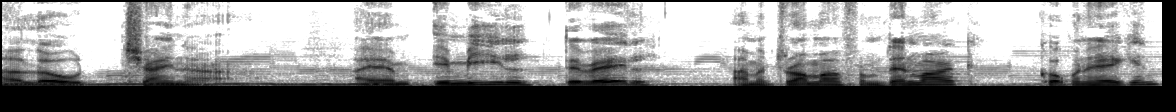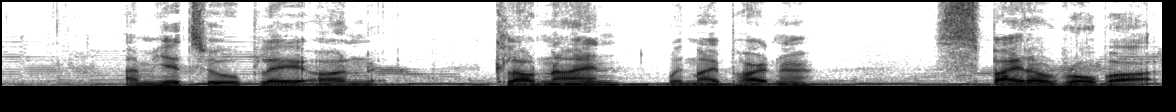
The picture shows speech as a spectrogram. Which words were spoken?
Hello, China. I am Emil de Waal. I'm a drummer from Denmark, Copenhagen. I'm here to play on Cloud9 with my partner, Spider Robot.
